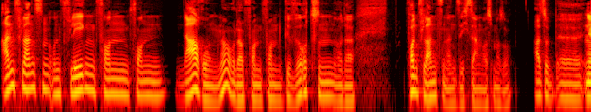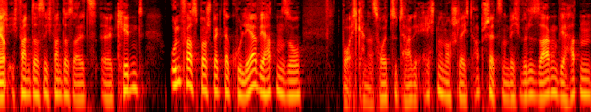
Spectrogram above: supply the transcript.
Anpflanzen und Pflegen von, von Nahrung, ne? Oder von, von Gewürzen oder von Pflanzen an sich, sagen wir es mal so. Also äh, Ja. ich, ich fand das, ich fand das als äh, Kind unfassbar spektakulär. Wir hatten so, boah, ich kann das heutzutage echt nur noch schlecht abschätzen, aber ich würde sagen, wir hatten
